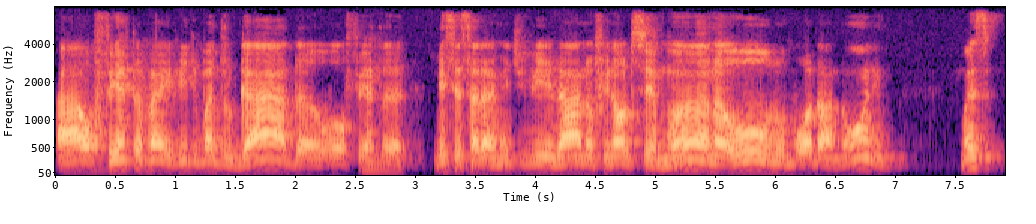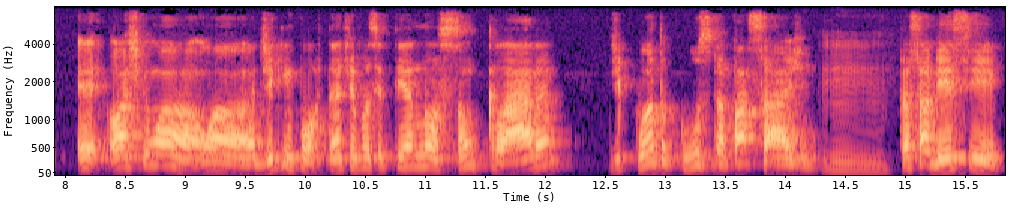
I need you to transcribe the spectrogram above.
a oferta vai vir de madrugada, ou a oferta necessariamente virá no final de semana, ou no modo anônimo. Mas é, eu acho que uma, uma dica importante é você ter a noção clara de quanto custa a passagem. Hum. Para saber se,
